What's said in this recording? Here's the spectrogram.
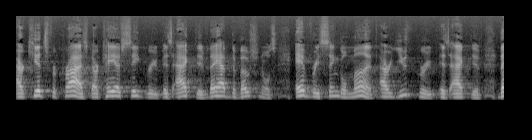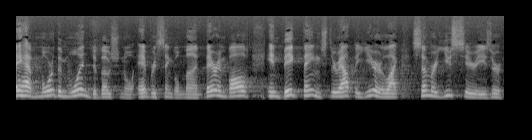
Our Kids for Christ, our KFC group, is active. They have devotionals every single month. Our youth group is active. They have more than one devotional every single month. They're involved in big things throughout the year, like Summer Youth Series or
